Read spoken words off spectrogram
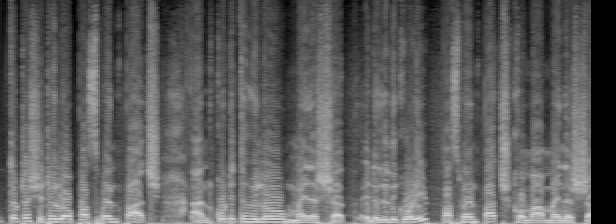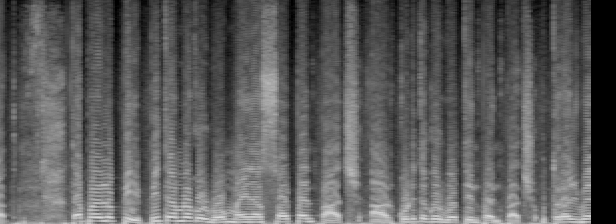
উত্তরটা সেটা হলো পাঁচ পয়েন্ট পাঁচ অ্যান্ড কোটিতে হলো মাইনাস সাত। এটা যদি করি, পাঁচ পয়েন্ট পাঁচ কমা মাইনাস সাত। তারপর হলো পি পিতে আমরা করব মাইনাস ছয় পয়েন্ট পাঁচ আর কোটিতে করব তিন পয়েন্ট পাঁচ। উত্তর আসবে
